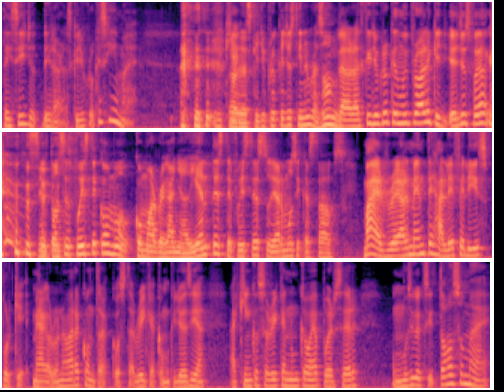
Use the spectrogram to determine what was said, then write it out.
Te sí, yo, y la verdad es que yo creo que sí, ma la verdad es que yo creo que ellos tienen razón. La verdad es que yo creo que es muy probable que ellos puedan. Entonces fuiste como, como a regañadientes, te fuiste a estudiar música a Estados. Madre, realmente jalé feliz porque me agarró una vara contra Costa Rica. Como que yo decía, aquí en Costa Rica nunca voy a poder ser un músico exitoso, madre.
